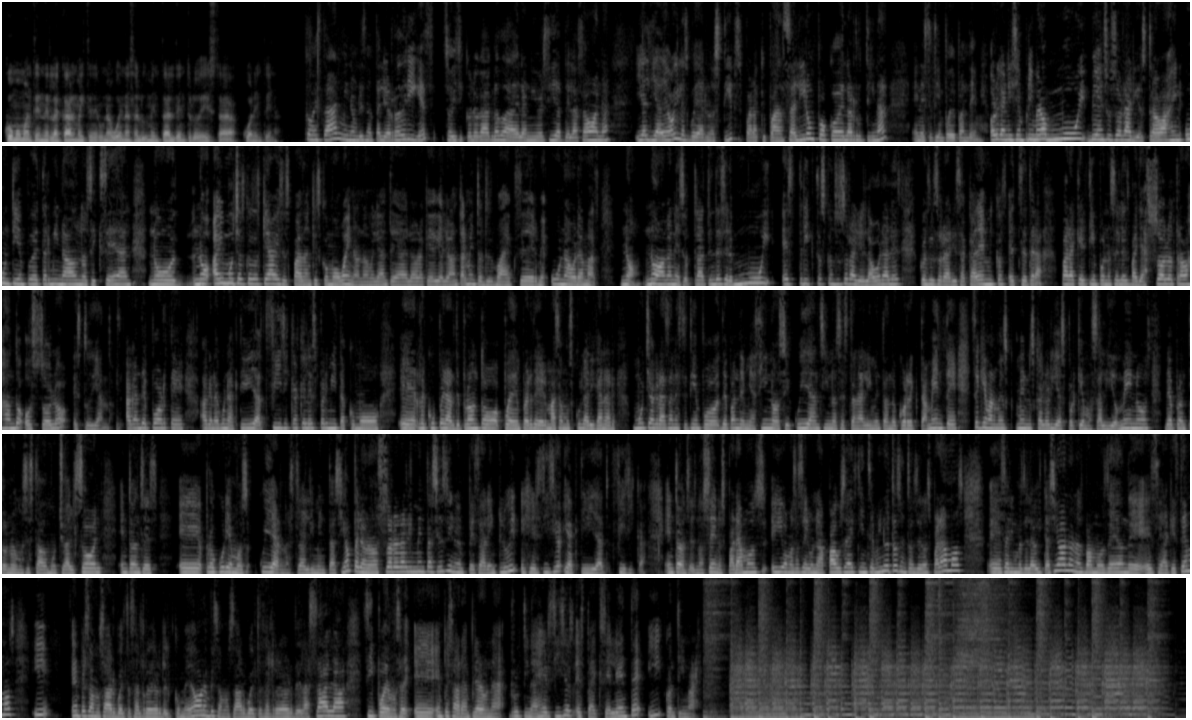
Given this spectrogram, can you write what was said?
cómo mantener la calma y tener una buena salud mental dentro de esta cuarentena. ¿Cómo están? Mi nombre es Natalia Rodríguez, soy psicóloga graduada de la Universidad de La Sabana y el día de hoy les voy a dar unos tips para que puedan salir un poco de la rutina en este tiempo de pandemia. Organicen primero muy bien sus horarios, trabajen un tiempo determinado, no se excedan, no, no, hay muchas cosas que a veces pasan que es como, bueno, no me levanté a la hora que debía levantarme, entonces voy a excederme una hora más. No, no hagan eso, traten de ser muy estrictos con sus horarios laborales, con sus horarios académicos, etcétera, para que el tiempo no se les vaya solo trabajando o solo estudiando. Hagan deporte, hagan alguna actividad física que les permita como eh, recuperar de pronto, pueden perder perder masa muscular y ganar mucha grasa en este tiempo de pandemia si no se cuidan, si no se están alimentando correctamente, se queman menos, calorías porque hemos salido menos, de pronto no hemos estado mucho al sol, entonces eh, procuremos cuidar nuestra alimentación, pero no solo la alimentación, sino empezar a incluir ejercicio y actividad física. Entonces, no sé, nos paramos y vamos a hacer una pausa de 15 minutos, entonces nos paramos, eh, salimos de la habitación o nos vamos de donde sea que estemos y empezamos a dar vueltas alrededor del comedor, empezamos a dar vueltas alrededor de la sala, si podemos eh, empezar a emplear una rutina de ejercicios, está excelente y continuar.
